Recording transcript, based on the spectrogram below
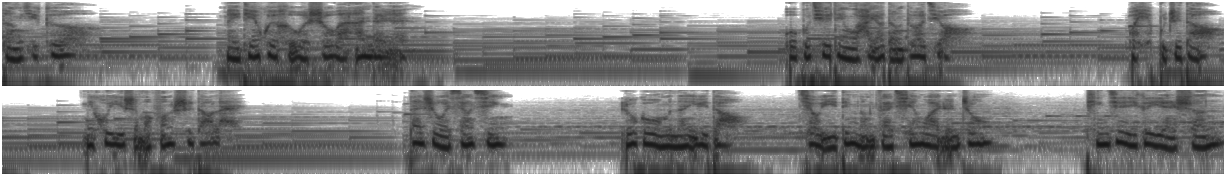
等一个每天会和我说晚安的人。我不确定我还要等多久，我也不知道你会以什么方式到来。但是我相信，如果我们能遇到，就一定能在千万人中。凭借一个眼神，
